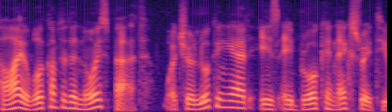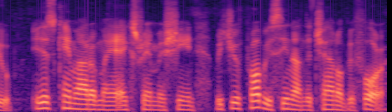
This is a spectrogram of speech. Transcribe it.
Hi, welcome to the noise path. What you're looking at is a broken x-ray tube. It just came out of my x-ray machine, which you've probably seen on the channel before.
